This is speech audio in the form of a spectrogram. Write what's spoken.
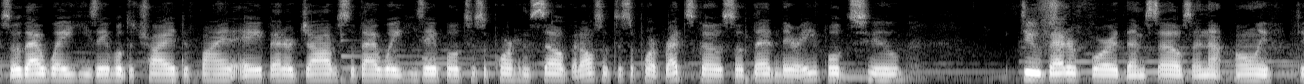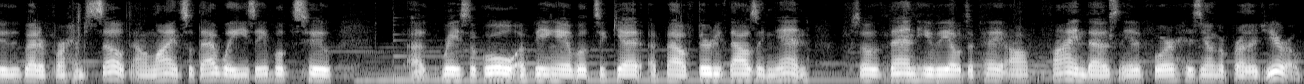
So that way he's able to try to find a better job. So that way he's able to support himself and also to support Retsuko so then they're able to do better for themselves and not only do better for himself down the line so that way he's able to uh, raise the goal of being able to get about 30,000 yen so then he'll be able to pay off a fine that was needed for his younger brother Jiro.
